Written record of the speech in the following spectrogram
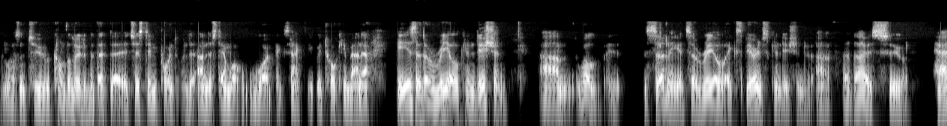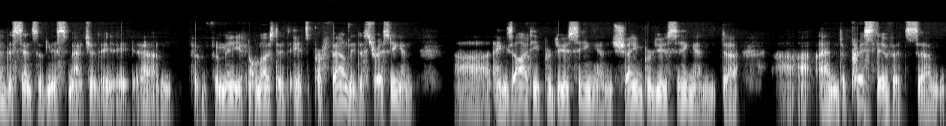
wasn't too convoluted, but that it's just important to understand what, what exactly we're talking about. Now, is it a real condition? Um, well, certainly it's a real experience condition uh, for those who have this sense of mismatch. It, it, um, for, for, many, if not most, it, it's profoundly distressing and uh, anxiety producing and shame producing and uh, uh, and depressive. It's um,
